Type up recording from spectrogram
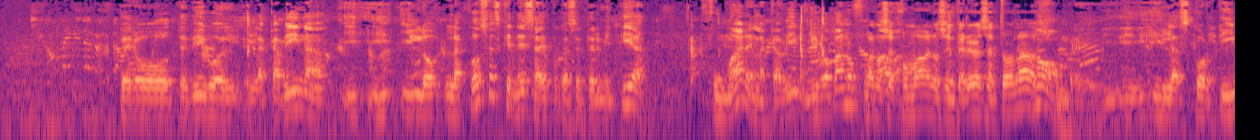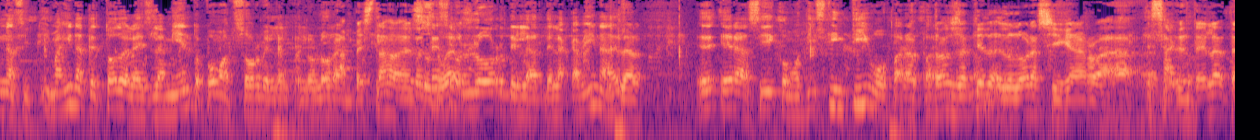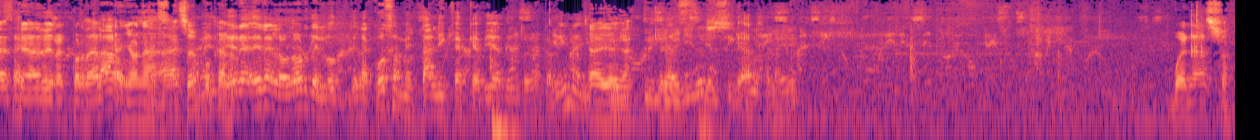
pero te digo, el, la cabina, y, y, lo, la cosa es que en esa época se permitía fumar en la cabina. Mi papá no fumaba. Cuando se fumaba en los interiores en todos lados. No, hombre, y, las cortinas, y, imagínate todo el aislamiento, cómo absorbe el, olor a Apestaba Entonces ese olor de la, de la cabina. Claro. E, era así como distintivo para... Entonces a ti el, olor a cigarro, a, exacto, te, te, ha de recordar claro, cañón a, esa época. Era, era, el olor de, lo, de la cosa metálica que había dentro de la cabina y, ya, ya, ya. y, y el cigarro. Buenazo.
